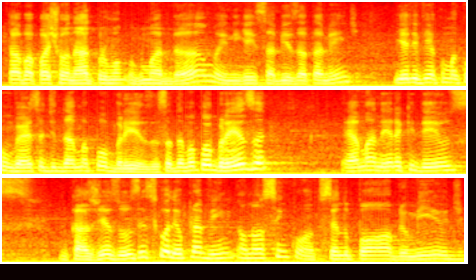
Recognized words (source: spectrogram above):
estava apaixonado por uma, alguma dama e ninguém sabia exatamente e ele vinha com uma conversa de dama pobreza. Essa dama pobreza é a maneira que Deus, no caso Jesus, escolheu para vir ao nosso encontro, sendo pobre, humilde.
